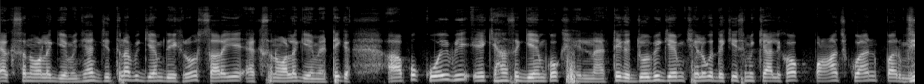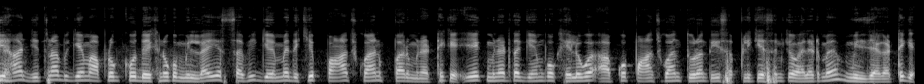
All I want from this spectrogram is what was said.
एक्शन वाला गेम है। जहाँ जितना भी गेम देख रहे हो सारा ये एक्शन वाला गेम है ठीक है? आपको कोई भी एक यहाँ से गेम को खेलना है ठीक है? जो भी गेम खेलोगे देखिए इसमें क्या लिखा हो पाँच क्वाइन पर जी हाँ जितना भी गेम आप लोग को देखने को मिल रहा है ये सभी गेम में देखिए पाँच क्वाइन पर मिनट ठीक है? एक मिनट तक गेम को खेलोगे आपको पाँच क्वाइन तुरंत इस एप्लीकेशन के वॉलेट में मिल जाएगा ठीक है?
